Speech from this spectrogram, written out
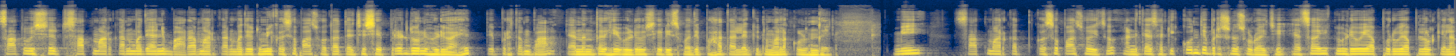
सात विषय सात मार्कांमध्ये आणि बारा मार्कांमध्ये तुम्ही कसं पास होता त्याचे सेपरेट दोन व्हिडिओ आहेत. ते प्रथम पहा त्यानंतर हे व्हिडिओ सिरीजमध्ये पाहत आलं की तुम्हाला कळून जाईल. मी सात मार्कात कसं पास व्हायचं आणि त्यासाठी कोणते प्रश्न सोडवायचे याचा एक व्हिडिओ यापूर्वी अपलोड केला.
